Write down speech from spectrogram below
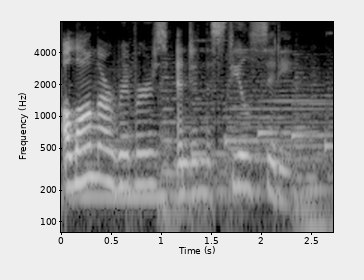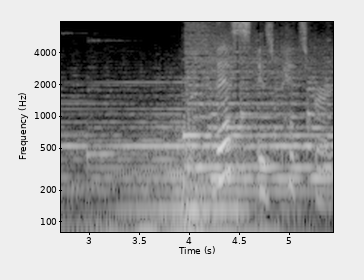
along our rivers and in the Steel City. This is Pittsburgh.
